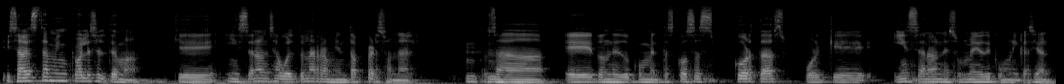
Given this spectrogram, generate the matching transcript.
Y sabes también cuál es el tema? Que Instagram se ha vuelto una herramienta personal. O sea, eh, donde documentas cosas cortas porque Instagram es un medio de comunicación.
